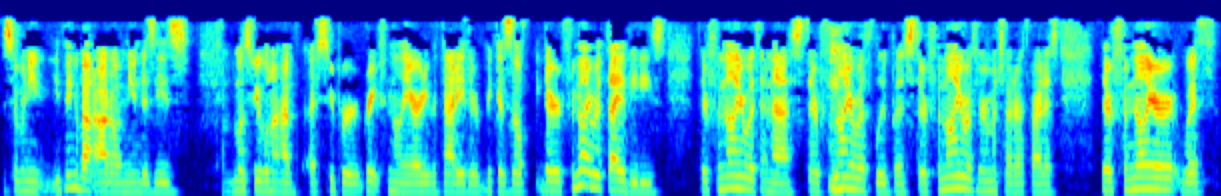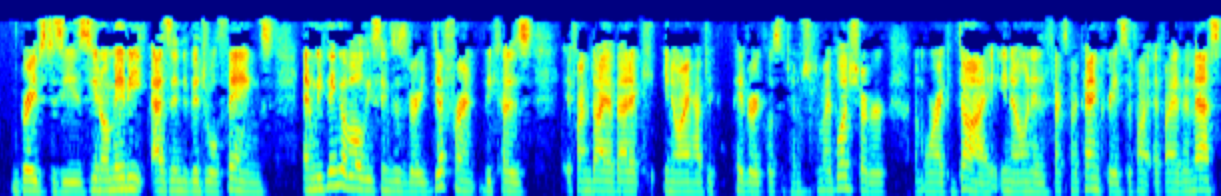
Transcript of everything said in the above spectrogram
so when you, you think about autoimmune disease, most people don't have a super great familiarity with that either because they'll, they're familiar with diabetes, they're familiar with MS, they're familiar with lupus, they're familiar with rheumatoid arthritis, they're familiar with Graves' disease, you know, maybe as individual things. And we think of all these things as very different because if I'm diabetic, you know, I have to pay very close attention to my blood sugar um, or I could die, you know, and it affects my pancreas. If I, if I have MS,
